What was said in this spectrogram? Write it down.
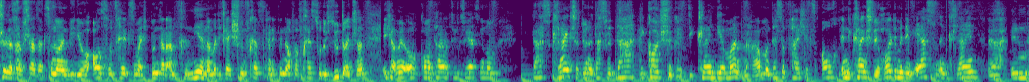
Schön, dass ihr am Start seid zum neuen Video aus Hotelzimmer. Ich bin gerade am Trainieren, damit ich gleich schön fressen kann. Ich bin auf der Fresstour durch Süddeutschland. Ich habe mir eure Kommentare natürlich zu Herzen genommen. Das Kleinstadtdöner, dass wir da die Goldstücke, die kleinen Diamanten haben. Und deshalb fahre ich jetzt auch in die Kleinstädte. Heute mit dem ersten in klein, äh, in,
